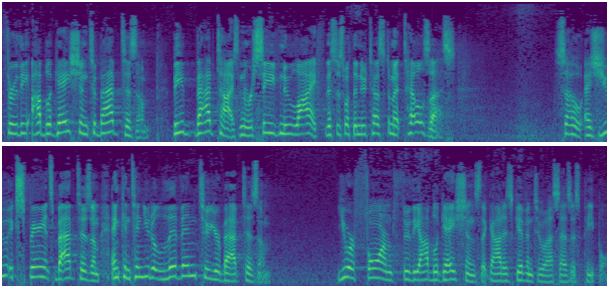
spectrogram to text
through the obligation to baptism. Be baptized and receive new life. This is what the New Testament tells us. So, as you experience baptism and continue to live into your baptism, you are formed through the obligations that God has given to us as His people.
